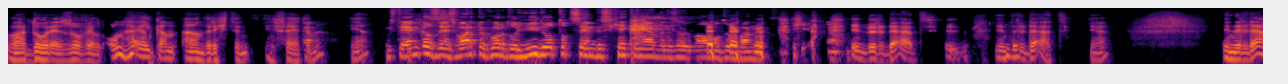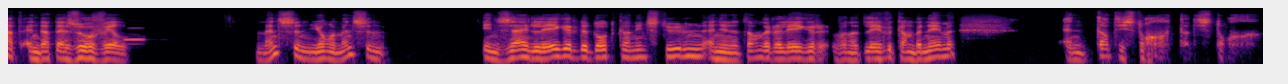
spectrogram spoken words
waardoor hij zoveel onheil kan aanrichten, in feite. Ja. Ja? Moest hij enkel zijn zwarte gordel judo tot zijn beschikking hebben, dan zouden we allemaal zo bang ja, ja, inderdaad. Inderdaad, ja. Inderdaad. En dat hij zoveel mensen, jonge mensen, in zijn leger de dood kan insturen en in het andere leger van het leven kan benemen. En dat is toch, dat is toch,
